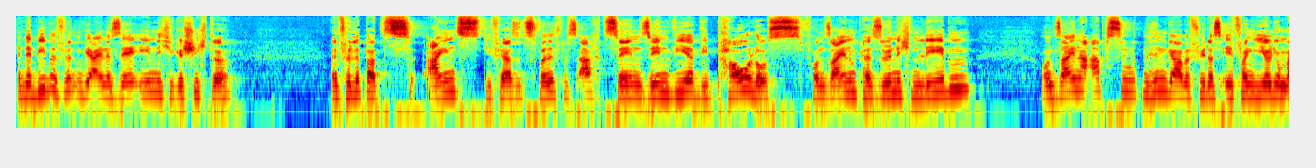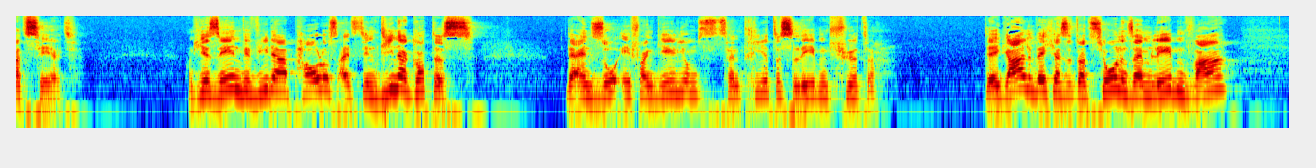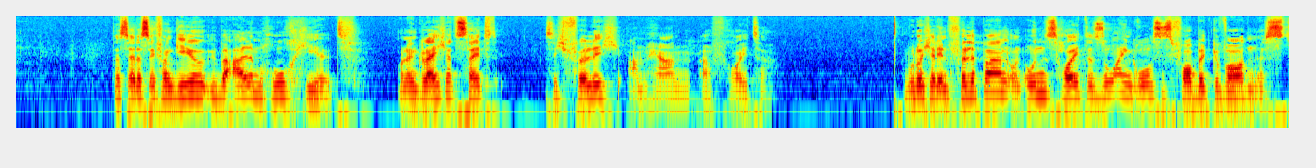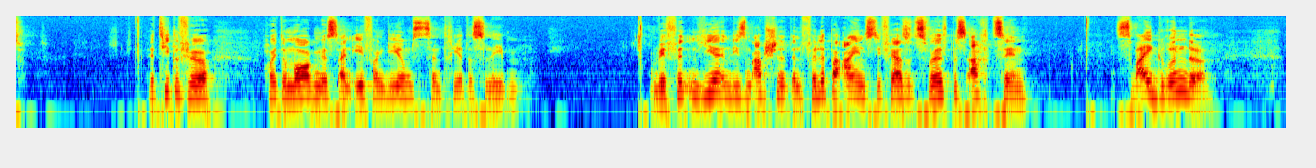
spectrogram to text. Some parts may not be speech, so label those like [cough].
In der Bibel finden wir eine sehr ähnliche Geschichte. In Philippa 1, die Verse 12 bis 18, sehen wir, wie Paulus von seinem persönlichen Leben und seiner absoluten Hingabe für das Evangelium erzählt. Und hier sehen wir wieder Paulus als den Diener Gottes, der ein so evangeliumszentriertes Leben führte. Der egal in welcher Situation in seinem Leben war, dass er das Evangelium über allem hochhielt und in gleicher Zeit sich völlig am Herrn erfreute. Wodurch er den Philippern und uns heute so ein großes Vorbild geworden ist. Der Titel für heute Morgen ist ein evangeliumszentriertes Leben. Und wir finden hier in diesem Abschnitt in Philippa 1, die Verse 12 bis 18, zwei Gründe,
